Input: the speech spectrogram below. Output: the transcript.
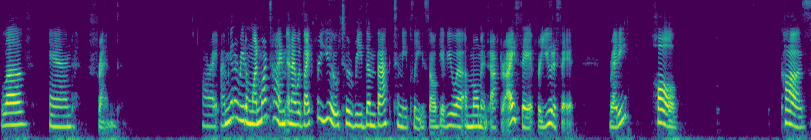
love and friend. All right, I'm going to read them one more time, and I would like for you to read them back to me, please. I'll give you a, a moment after I say it for you to say it. Ready? Haul, cause,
